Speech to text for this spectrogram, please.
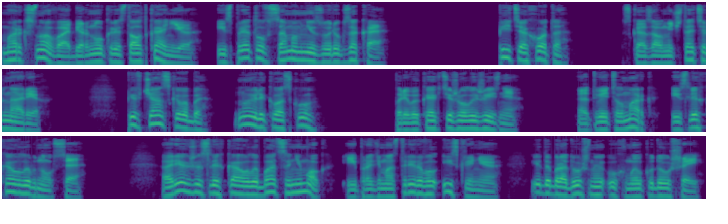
Марк снова обернул кристалл тканью и спрятал в самом низу рюкзака. «Пить охота», — сказал мечтательно Орех. «Певчанского бы, ну или кваску». «Привыкай к тяжелой жизни», — ответил Марк и слегка улыбнулся. Орех же слегка улыбаться не мог и продемонстрировал искреннюю, и добродушную ухмылку до ушей.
